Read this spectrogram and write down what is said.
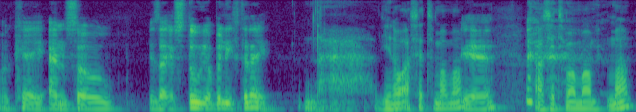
Okay, and so is that still your belief today? Nah. You know what I said to my mum? Yeah. I said to my mum, Mum,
